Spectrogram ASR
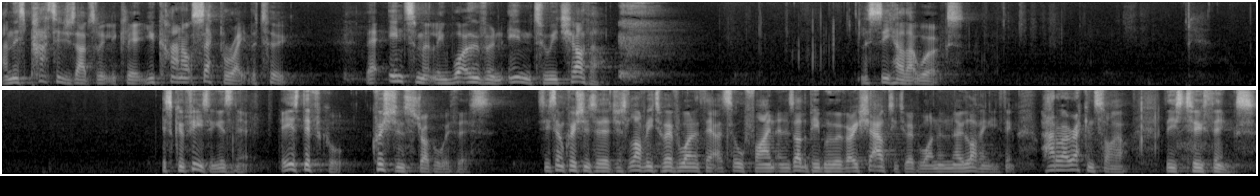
and this passage is absolutely clear. You cannot separate the two, they're intimately woven into each other. Let's see how that works. It's confusing, isn't it? It is difficult. Christians struggle with this. See, some Christians are just lovely to everyone and think that's all fine, and there's other people who are very shouty to everyone and no loving. You think, how do I reconcile these two things?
